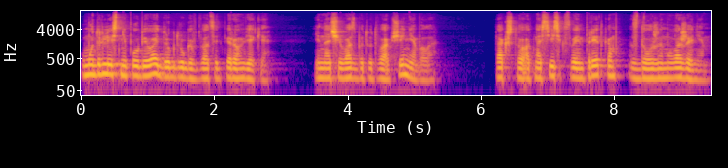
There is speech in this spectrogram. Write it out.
умудрились не поубивать друг друга в 21 веке. Иначе вас бы тут вообще не было. Так что относись к своим предкам с должным уважением».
